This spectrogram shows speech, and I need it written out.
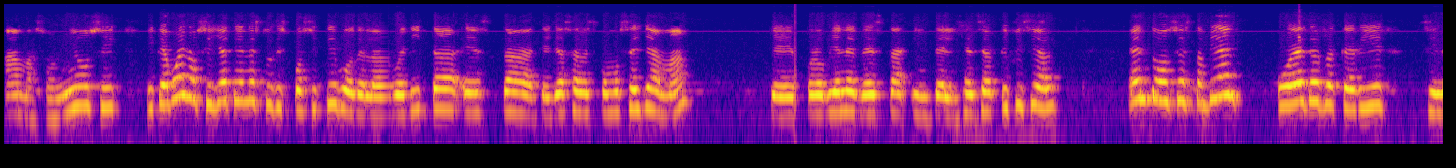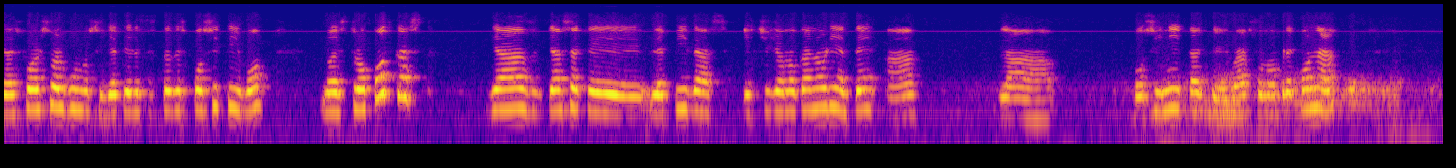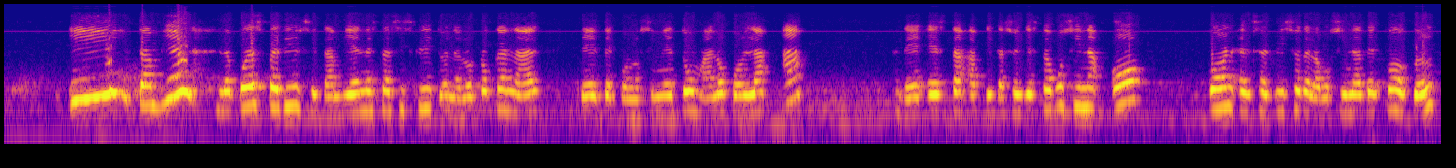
Amazon Music, y que bueno, si ya tienes tu dispositivo de la ruedita esta, que ya sabes cómo se llama, que proviene de esta inteligencia artificial, entonces también puedes requerir sin esfuerzo alguno, si ya tienes este dispositivo, nuestro podcast. Ya, ya sea que le pidas Ichiyonokan Oriente a la bocinita que va su nombre con A. Y también le puedes pedir, si también estás inscrito en el otro canal de, de conocimiento humano con la A de esta aplicación y esta bocina o con el servicio de la bocina de Google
